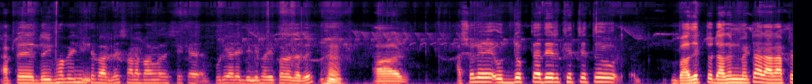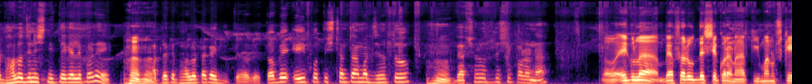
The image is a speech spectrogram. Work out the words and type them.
আপনি দুইভাবে নিতে পারবে। সারা বাংলাদেশে কুরিয়ারে ডেলিভারি করা যাবে। হ্যাঁ। আর আসলে উদ্যোক্তাদের ক্ষেত্রে তো বাজেট তো ডাজেন্ট ম্যাটার আর আপনি ভালো জিনিস নিতে গেলে পরে হ্যাঁ হ্যাঁ। আপনাকে ভালো টাকাই দিতে হবে। তবে এই প্রতিষ্ঠানটা আমার যেহেতু ব্যবসার উদ্দেশ্যে করা না। এগুলা ব্যবসার উদ্দেশ্যে করে না আর কি মানুষকে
